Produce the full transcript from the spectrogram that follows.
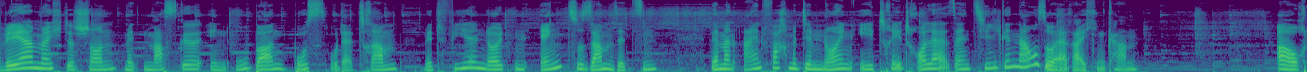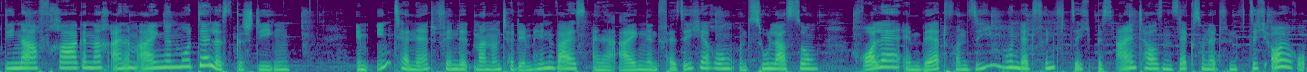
Wer möchte schon mit Maske in U-Bahn, Bus oder Tram mit vielen Leuten eng zusammensitzen, wenn man einfach mit dem neuen E-Tretroller sein Ziel genauso erreichen kann? Auch die Nachfrage nach einem eigenen Modell ist gestiegen. Im Internet findet man unter dem Hinweis einer eigenen Versicherung und Zulassung Roller im Wert von 750 bis 1650 Euro.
